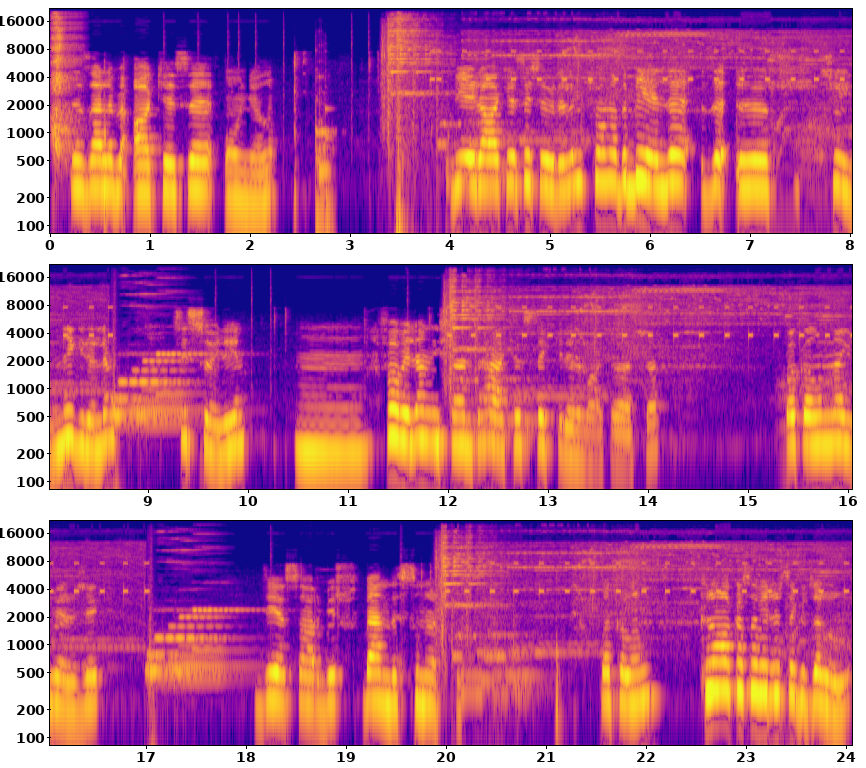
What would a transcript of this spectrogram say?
sizlerle bir AKS oynayalım. Bir ele AKS çevirelim. Sonra da bir elde e, şey ne girelim? Siz söyleyin. Hmm, favela nişancı herkes tek girelim arkadaşlar. Bakalım ne verecek. DSR 1. Ben de sınırsız. Bakalım. Kral kasa verirse güzel olur.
